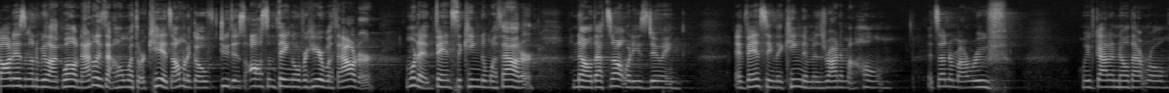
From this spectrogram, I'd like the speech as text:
God isn't going to be like, well, Natalie's at home with her kids. I'm going to go do this awesome thing over here without her. I want to advance the kingdom without her. No, that's not what he's doing. Advancing the kingdom is right in my home, it's under my roof. We've got to know that role.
